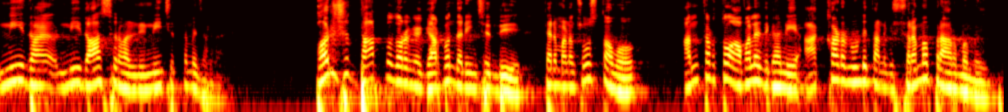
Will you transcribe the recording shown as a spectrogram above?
నీ దా నీ దాసురాల్ని నీ చిత్తమే జరగాలి. పరిశుద్ధాత్మ దూరంగా గర్భం ధరించింది. కానీ మనం చూస్తాము అంతటితో అవ్వలేదు కానీ అక్కడ నుండి తనకి శ్రమ ప్రారంభమైంది.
